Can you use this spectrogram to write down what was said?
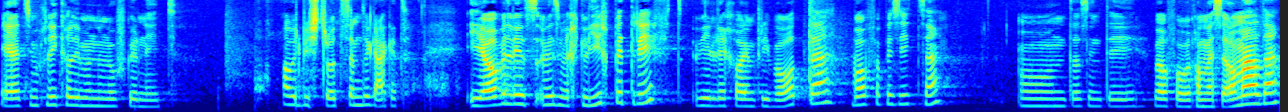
Ja, jetzt im Kleinkaliber und im Luftgewehr nicht. Aber du bist trotzdem dagegen? Ja, weil es, weil es mich gleich betrifft, weil ich auch im privaten Waffen besitze. Und das sind die Waffen, die ich anmelden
